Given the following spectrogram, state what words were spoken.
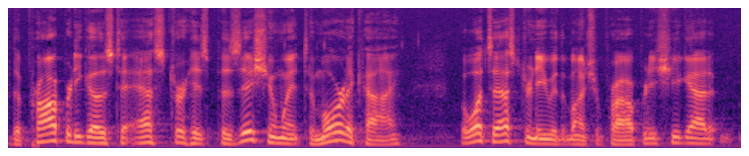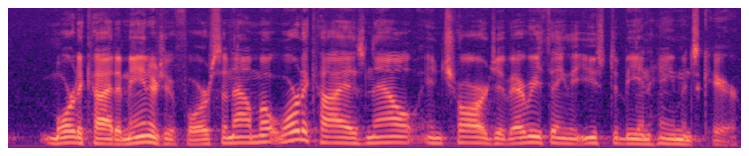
The property goes to Esther. His position went to Mordecai. But what's Esther need with a bunch of property? She got Mordecai to manage it for her. So now Mordecai is now in charge of everything that used to be in Haman's care.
